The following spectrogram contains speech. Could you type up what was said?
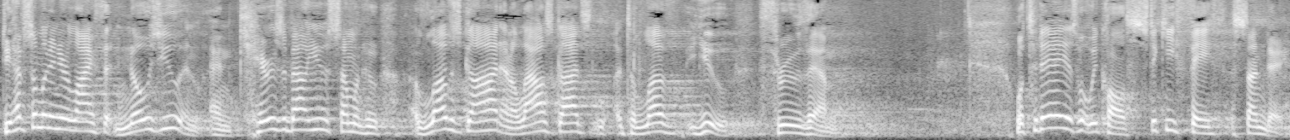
do you have someone in your life that knows you and, and cares about you? Someone who loves God and allows God to love you through them? Well, today is what we call Sticky Faith Sunday.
